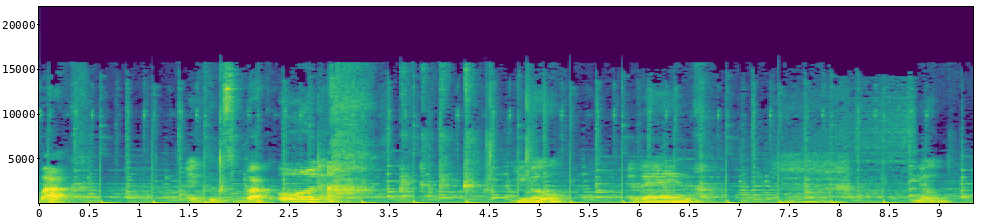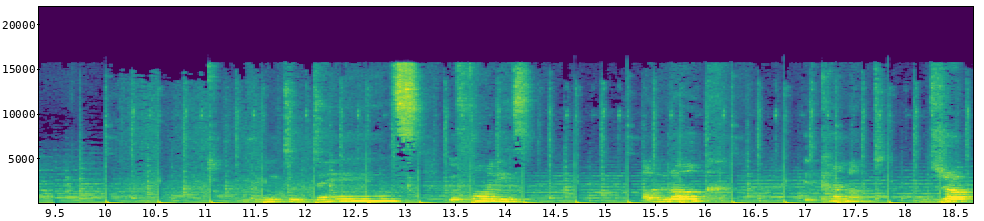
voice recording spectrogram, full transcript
back and clips back on you know and then you know you need to dance. The phone is on lock. It cannot drop.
